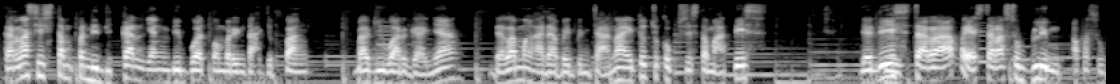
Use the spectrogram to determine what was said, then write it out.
karena sistem pendidikan yang dibuat pemerintah Jepang bagi warganya dalam menghadapi bencana itu cukup sistematis jadi hmm. secara apa ya? Secara sublim apa sub,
